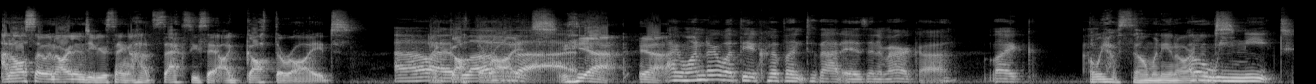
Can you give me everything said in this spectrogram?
And also in Ireland, if you're saying I had sex, you say I got the ride. Oh, I I, got love the ride. that. Yeah, yeah. I wonder what the equivalent to that is in America. Like, oh, we have so many in oh, we neeked.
